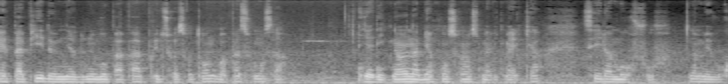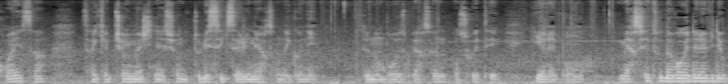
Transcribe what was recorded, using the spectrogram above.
Et le papy, devenir de nouveau papa à plus de 60 ans, ne voit pas souvent ça. Yannick Noah en a bien conscience, mais avec Malika, c'est l'amour fou. Non mais vous croyez ça? Ça capture l'imagination de tous les sexagénaires sans déconner. De nombreuses personnes ont souhaité y répondre. Merci à tous d'avoir aidé la vidéo.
